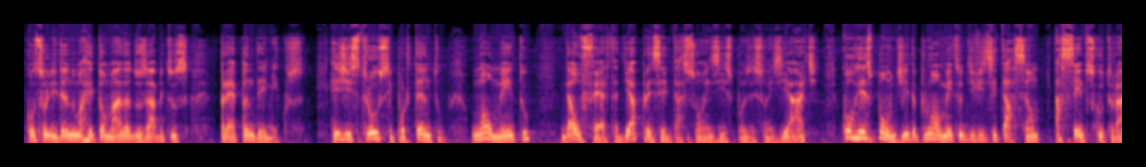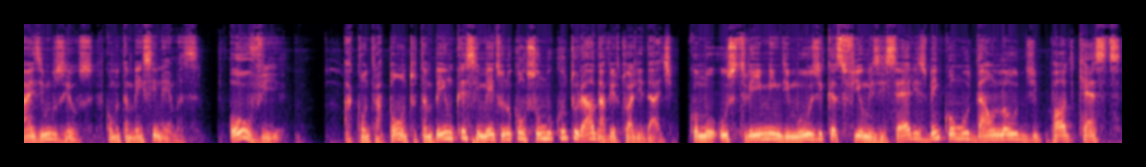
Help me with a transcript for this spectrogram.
consolidando uma retomada dos hábitos pré-pandêmicos. Registrou-se, portanto, um aumento da oferta de apresentações e exposições de arte, correspondida por um aumento de visitação a centros culturais e museus, como também cinemas houve, a contraponto, também um crescimento no consumo cultural na virtualidade, como o streaming de músicas, filmes e séries, bem como o download de podcasts,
